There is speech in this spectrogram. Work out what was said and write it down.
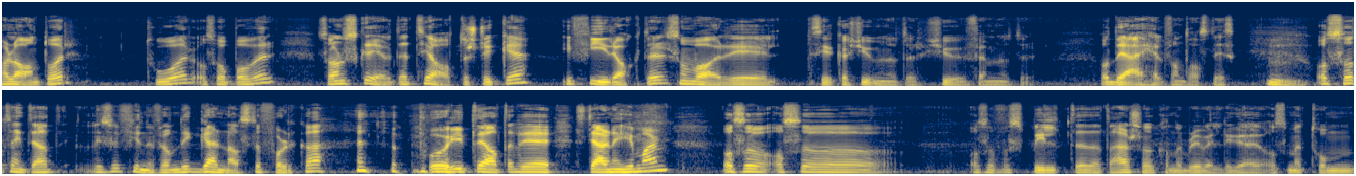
halvannet år, to år og så oppover. Så har han skrevet et teaterstykke i fire akter som varer i ca. 20 minutter. 25 minutter. Og det er helt fantastisk. Og så tenkte jeg at hvis vi finner fram de gærneste folka på, i teater i Stjernehimmelen, og så, og så, og så få spilt eh, dette her, så kan det bli veldig gøy. Også med Tom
